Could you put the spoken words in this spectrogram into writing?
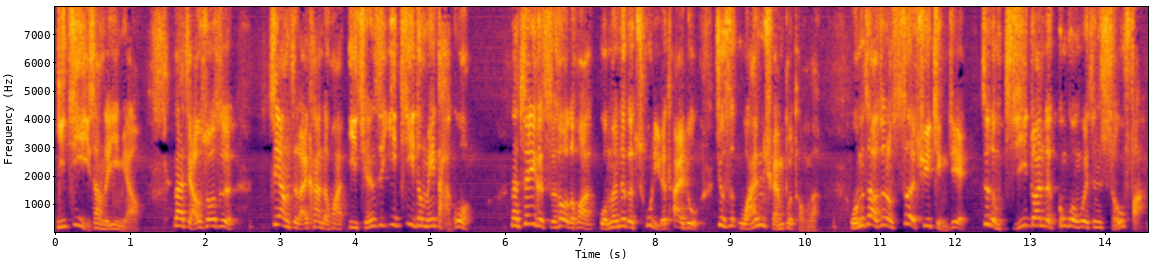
一剂以上的疫苗。那假如说是这样子来看的话，以前是一剂都没打过，那这个时候的话，我们这个处理的态度就是完全不同了。我们知道这种社区警戒、这种极端的公共卫生手法，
